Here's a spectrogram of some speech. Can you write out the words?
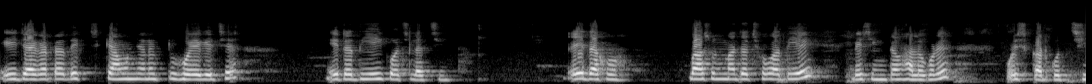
এই জায়গাটা দেখছি কেমন যেন একটু হয়ে গেছে। এটা দিয়েই কচলাচ্ছি। এই দেখো, বাসন মাজা ছোঁয়া দিয়েই বেসিংটা ভালো করে পরিষ্কার করছি।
